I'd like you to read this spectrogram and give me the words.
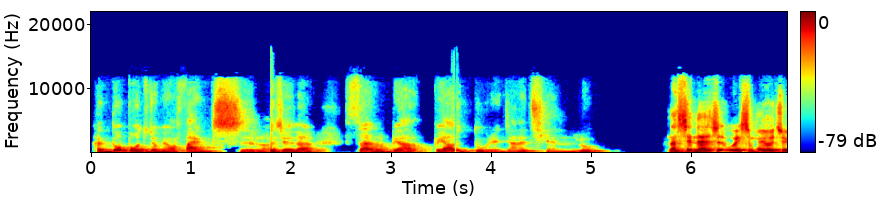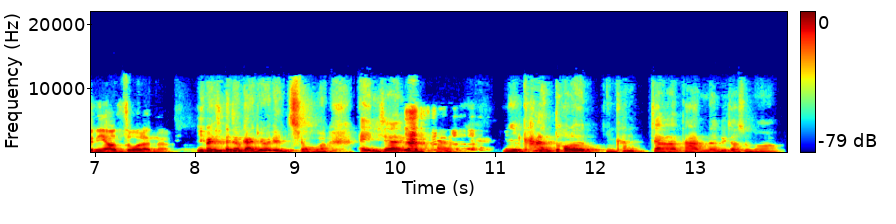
很多博主就没有饭吃了，就觉得算了，不要不要堵人家的前路，那现在是为什么又决定要做了呢？因为现在就感觉有点穷了。哎，你现在你看，你看多了，你看加拿大那个叫什么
